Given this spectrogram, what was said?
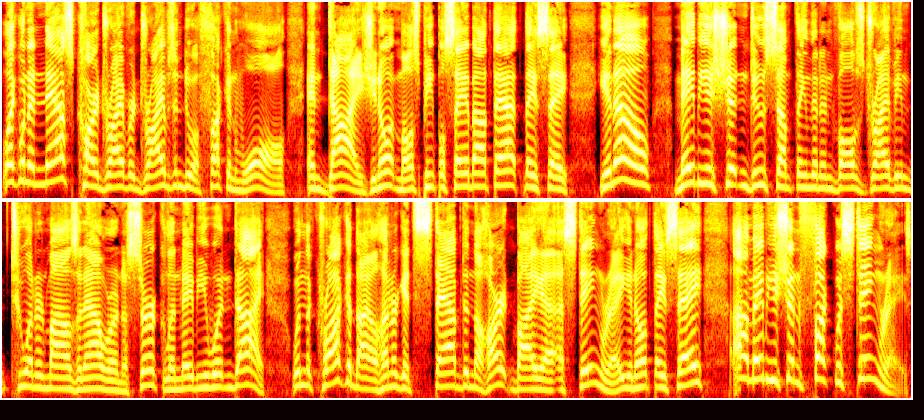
Like when a NASCAR driver drives into a fucking wall and dies, you know what most people say about that? They say, you know, maybe you shouldn't do something that involves driving 200 miles an hour in a circle and maybe you wouldn't die. When the crocodile hunter gets stabbed in the heart by a, a stingray, you know what they say? Oh, maybe you shouldn't fuck with stingrays stingrays.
